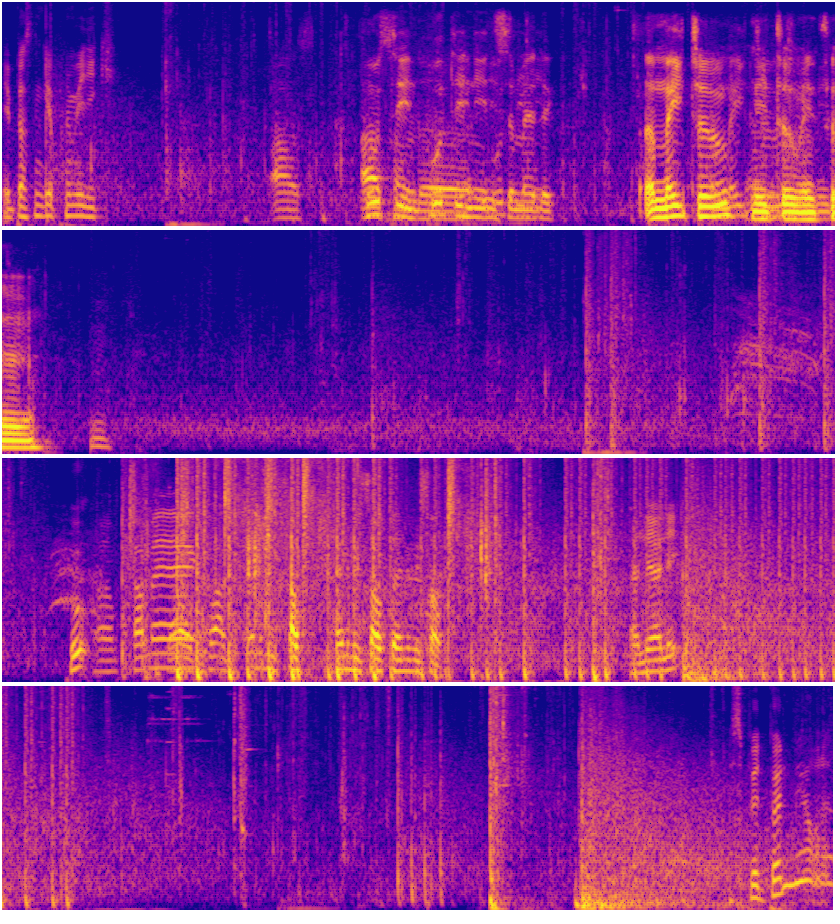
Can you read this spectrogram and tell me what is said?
Y'a personne qui a pris médic. Putin, on the Putin needs a medic. Uh, me too. Me Me too, me too. Oh. I'm coming. Oh, fuck. Enemy south, enemy south, enemy south. Allez, allez. Il se pète pas le mur là?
